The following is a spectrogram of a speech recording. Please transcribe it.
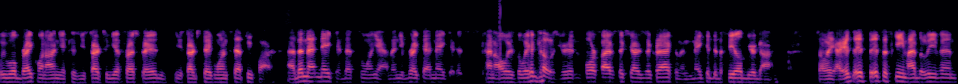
we will break one on you because you start to get frustrated and you start to take one step too far. Uh, then that naked, that's the one. Yeah, then you break that naked. It's kind of always the way it goes. You're hitting four, five, six yards of crack, and then naked to the field, you're gone. So yeah, it's it's it's a scheme I believe in.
